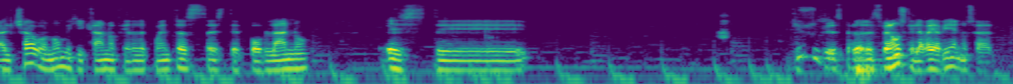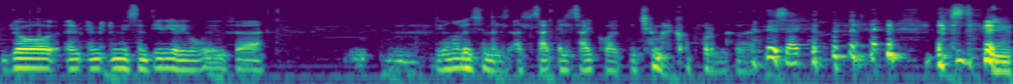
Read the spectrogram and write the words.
al, chavo, ¿no? Mexicano, final de cuentas, este, poblano. Este. pues, espero- esperamos que le vaya bien. O sea, yo, en, en- en mi sentir, yo digo, güey, o sea, digo, no le dicen el, psycho al pinche Marco por nada. Exacto. Este,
